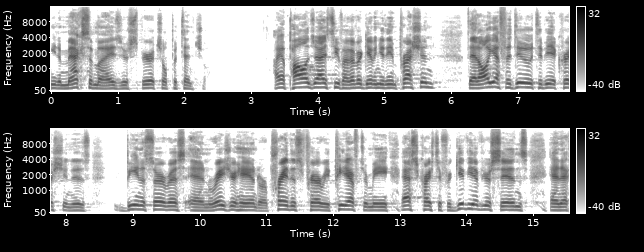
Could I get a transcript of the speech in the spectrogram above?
you need to maximize your spiritual potential. I apologize to you if I've ever given you the impression that all you have to do to be a Christian is be in a service and raise your hand or pray this prayer, repeat after me, ask Christ to forgive you of your sins, and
